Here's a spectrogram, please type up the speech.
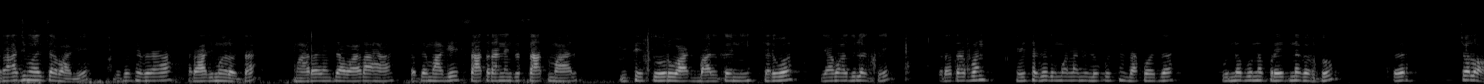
राजमहलचा भाग आहे. इथे सगळा राजमहल होता. महाराजांचा वाडा हा. त्याच्यामागे सात राण्यांचा सात महाल इथे चोर वाट बाल्कनी सर्व या बाजूलाच आहे. तर आता आपण हे सगळे तुम्हाला मी लोकेशन दाखवायचा पूर्ण पूर्ण प्रयत्न करतो. तर चलो.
